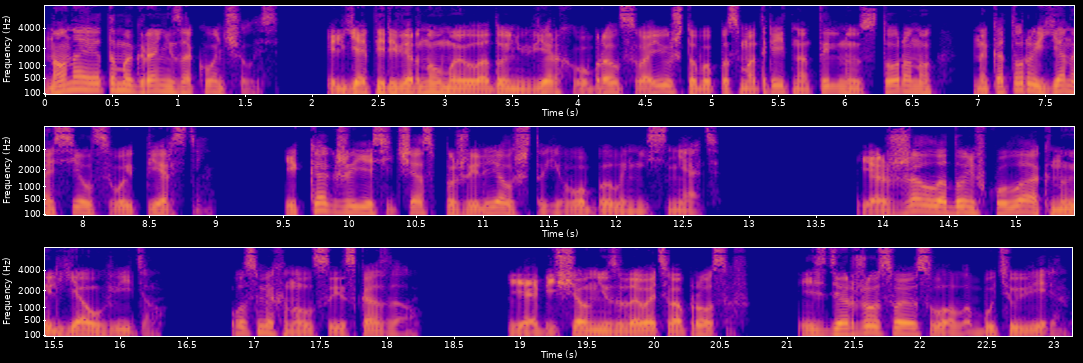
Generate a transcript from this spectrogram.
Но на этом игра не закончилась. Илья перевернул мою ладонь вверх и убрал свою, чтобы посмотреть на тыльную сторону, на которой я носил свой перстень. И как же я сейчас пожалел, что его было не снять. Я сжал ладонь в кулак, но Илья увидел усмехнулся и сказал. «Я обещал не задавать вопросов. И сдержу свое слово, будь уверен».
